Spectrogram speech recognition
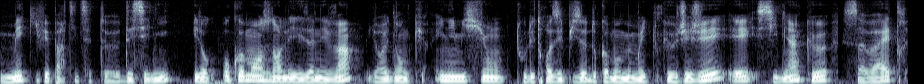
mais qui fait partie de cette euh, décennie. Et donc, on commence dans les années 20. Il y aurait donc une émission tous les trois épisodes, comme au même rythme que GG, et si bien que ça va être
